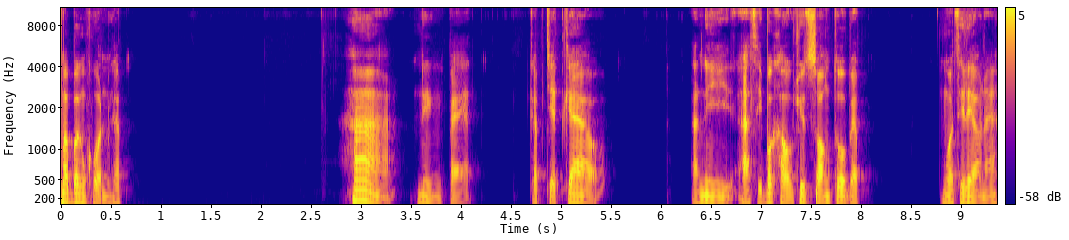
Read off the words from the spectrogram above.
มาเบิ่งผลครับห้าหนึ่งแปดกับเจ็ดเก้าอันนี้อาจสิบ่เขาชุดสองตัวแบบงวดที่แล้วนะ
